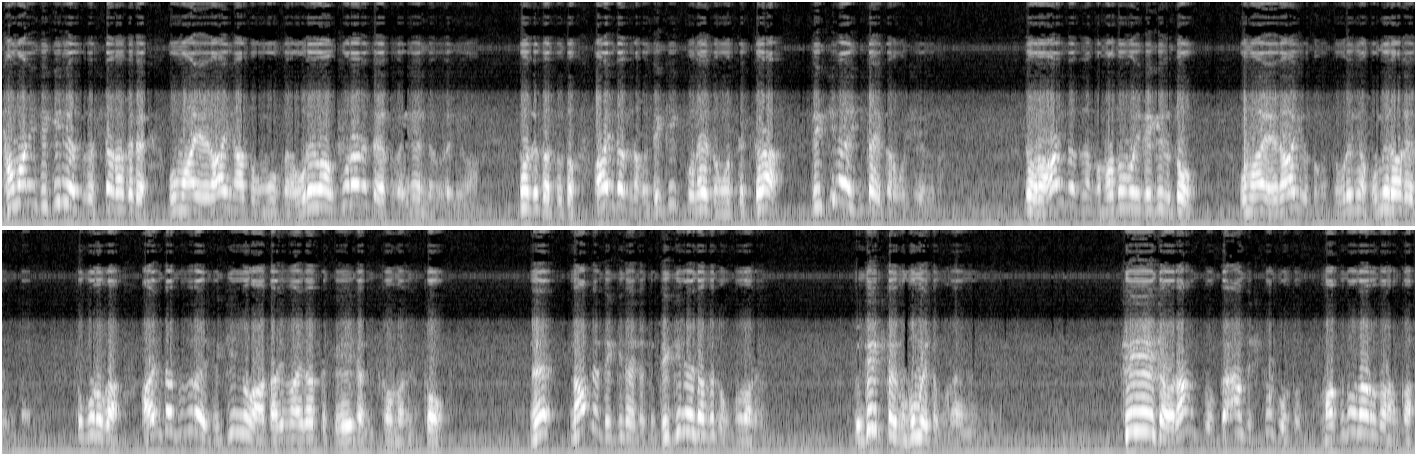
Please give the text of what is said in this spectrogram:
たまにできるやつが来ただけでお前偉いなと思うから俺は怒られたやつがいねえんだよ俺には。なぜかというと挨拶なんかできっこねえと思ってるからできない自体から教えるだから挨拶なんかまともにできるとお前偉いよとかって俺には褒められるんだよところが挨拶ぐらいできるのが当たり前だって経営者に捕まえるとね、なんでできないんだってできないだけで怒られる。できたりも褒めてもらえないんだ経営者はランクをガーンと低く落とす。マクドナルドなんか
